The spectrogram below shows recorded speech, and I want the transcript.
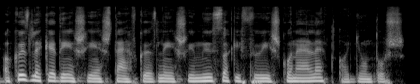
a közlekedési és távközlési műszaki főiskolán lett adjuntus.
